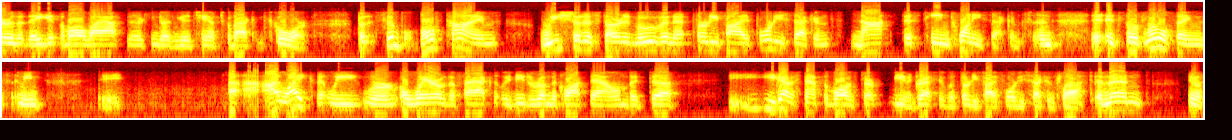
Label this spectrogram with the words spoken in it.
sure that they get the ball last, the other team doesn't get a chance to go back and score. But it's simple. Both times, we should have started moving at 35, 40 seconds, not 15, 20 seconds. And it's those little things. I mean, I, I like that we were aware of the fact that we need to run the clock down, but uh, you got to snap the ball and start being aggressive with 35, 40 seconds left. And then you know,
